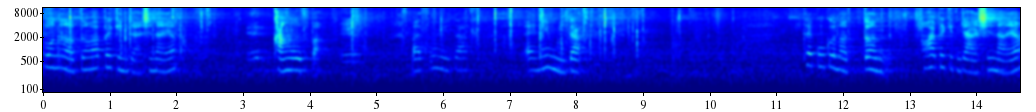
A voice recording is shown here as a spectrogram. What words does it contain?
일본은 어떤 핫팩인지 아시나요? 강호 오빠. 맞습니다. N입니다. 태국은 어떤 핫팩인지 아시나요?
